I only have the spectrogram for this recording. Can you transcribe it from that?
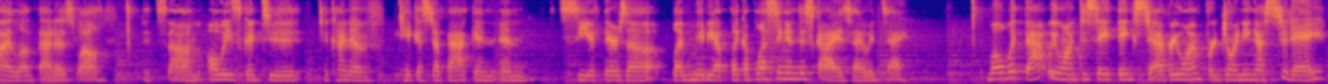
I love that as well. It's um, always good to to kind of take a step back and and see if there's a maybe a, like a blessing in disguise. I would say. Well, with that, we want to say thanks to everyone for joining us today,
